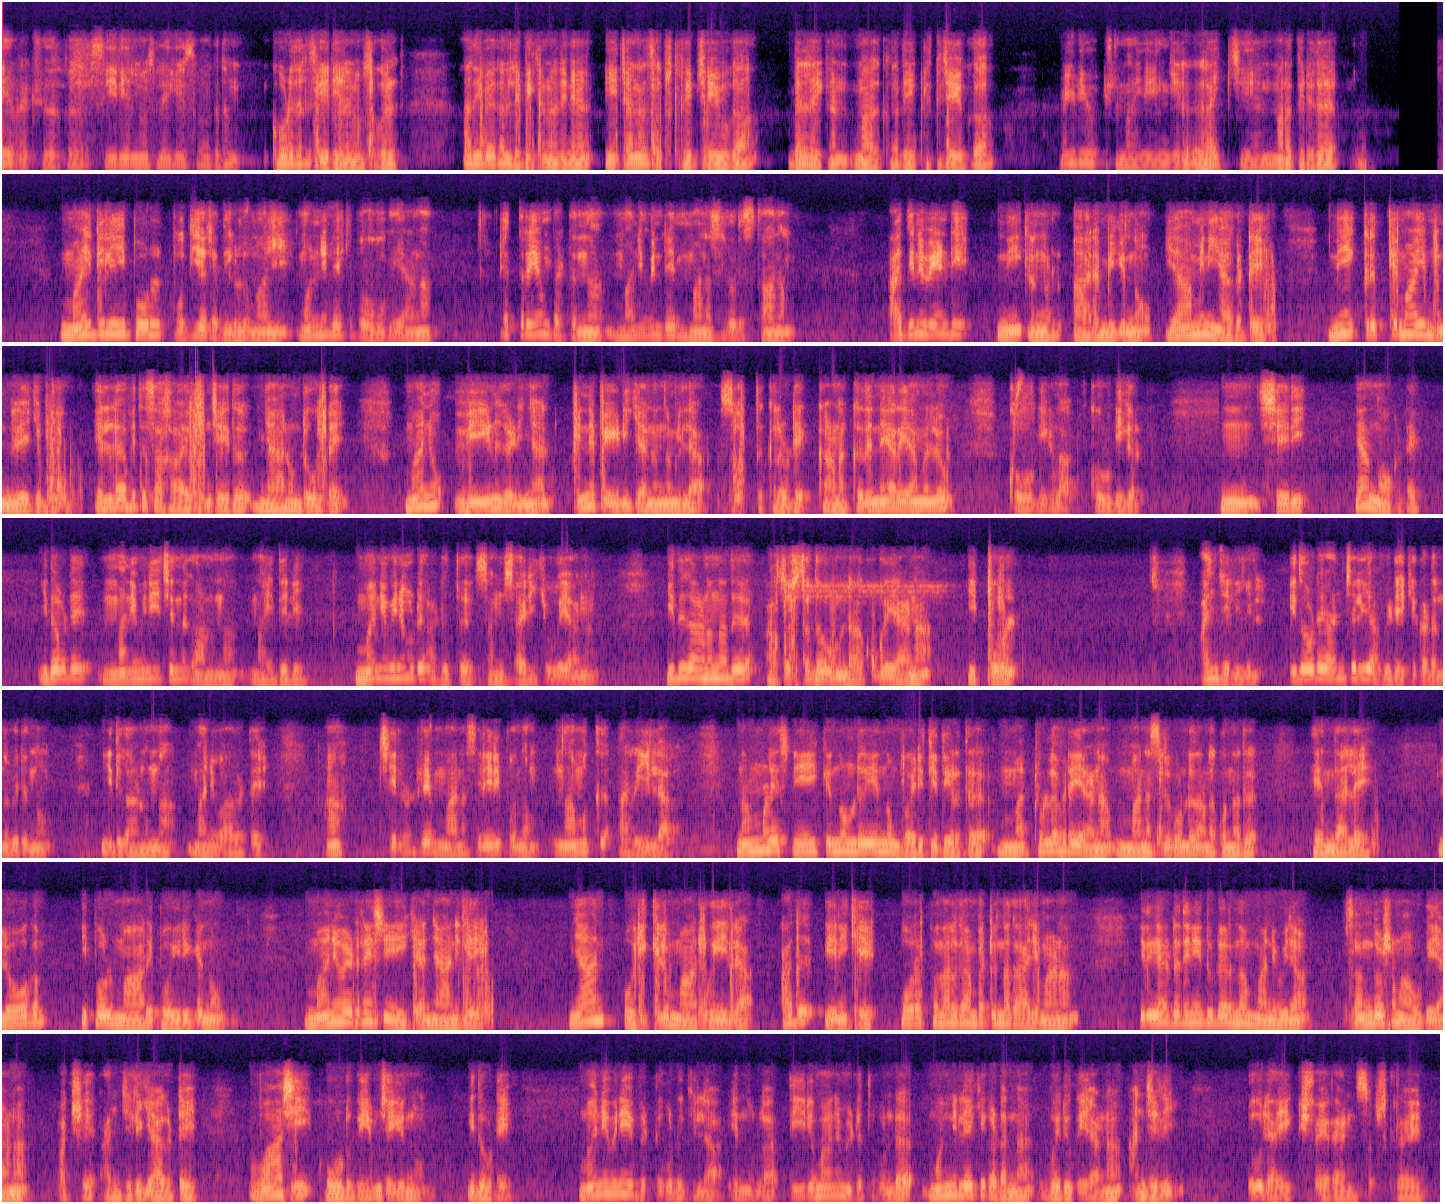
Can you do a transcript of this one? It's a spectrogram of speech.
പ്രിയ പ്രേക്ഷകർക്ക് സീരിയൽ ന്യൂസിലേക്ക് സ്വാഗതം. കൂടുതൽ സീരിയൽ ന്യൂസുകൾ അതിവേഗം ലഭിക്കുന്നതിന് ഈ ചാനൽ സബ്സ്ക്രൈബ് ചെയ്യുക ബെൽ ഐക്കൺ മറക്കാതെ ക്ലിക്ക് ചെയ്യുക. വീഡിയോ ഇഷ്ടമായി എങ്കിൽ ലൈക്ക് ചെയ്യാൻ മറക്കരുത്. മൈഥിലി ഇപ്പോൾ പുതിയ ചതികളുമായി മുന്നിലേക്ക് പോവുകയാണ്. എത്രയും പെട്ടെന്ന് മനുവിന്റെ മനസ്സിലൊരു സ്ഥാനം. അതിനുവേണ്ടി നീക്കങ്ങൾ ആരംഭിക്കുന്നു. യാമിനിയാകട്ടെ. നീ കൃത്യമായി മുന്നിലേക്ക് പോ. എല്ലാവിധ സഹായവും ചെയ്ത് ഞാനുണ്ട് കൂടെ മനു വീണ് കഴിഞ്ഞാൽ പിന്നെ പേടിക്കാനൊന്നുമില്ല. സ്വത്തുക്കളുടെ കണക്ക് തന്നെ അറിയാമല്ലോ. കോടികളാ കോടികൾ. ശരി. ഞാൻ നോക്കട്ടെ. ഇതോടെ മനുവിനെ ചെന്ന് കാണുന്ന മൈഥിലി മനുവിനോട് അടുത്ത് സംസാരിക്കുകയാണ്. ഇത് കാണുന്നത് അസ്വസ്ഥത ഉണ്ടാക്കുകയാണ് ഇപ്പോൾ അഞ്ജലിയിൽ. ഇതോടെ അഞ്ജലി അവിടേക്ക് കടന്നു വരുന്നു. ഇത് കാണുന്ന മനുവാകട്ടെ. ആ ചിലരുടെ മനസ്സിലിരിപ്പൊന്നും നമുക്ക് അറിയില്ല. നമ്മളെ സ്നേഹിക്കുന്നുണ്ട് എന്നും വരുത്തി തീർത്ത് മറ്റുള്ളവരെയാണ് മനസ്സിൽ കൊണ്ട് നടക്കുന്നത്. എന്താലേ? ലോകം ഇപ്പോൾ മാറിപ്പോയിരിക്കുന്നു. മനുവേട്ടനെ സ്നേഹിക്കാൻ ഞാനില്ലേ? ഞാൻ ഒരിക്കലും മാറുകയില്ല. അത് എനിക്ക് ഉറപ്പു നൽകാൻ പറ്റുന്ന കാര്യമാണ്. ഇത് കേട്ടതിനെ തുടർന്ന് മനുവിന് സന്തോഷമാവുകയാണ്. പക്ഷെ അഞ്ജലിക്കാകട്ടെ വാശി കൂടുകയും ചെയ്യുന്നു. ഇതോടെ മനുവിനെ വിട്ടുകൊടുക്കില്ല എന്നുള്ള തീരുമാനമെടുത്തുകൊണ്ട് മുന്നിലേക്ക് കടന്ന് വരികയാണ് Anjali. Do like share and subscribe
